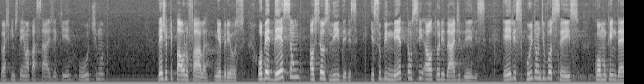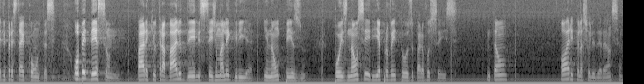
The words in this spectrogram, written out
Eu acho que a gente tem uma passagem aqui, o último. Veja o que Paulo fala em Hebreus: Obedeçam aos seus líderes e submetam-se à autoridade deles. Eles cuidam de vocês como quem deve prestar contas. Obedeçam para que o trabalho deles seja uma alegria e não um peso, pois não seria proveitoso para vocês. Então, ore pela sua liderança,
